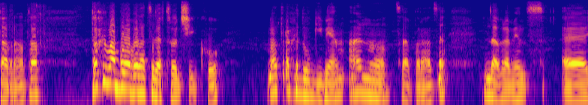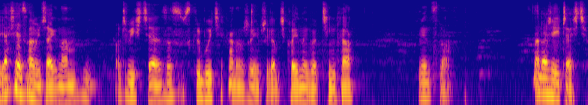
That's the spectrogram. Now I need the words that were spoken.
Dobra, no to to chyba byłoby na tyle w tym odcinku. No trochę długi wiem, ale no co ja poradzę. Dobra, więc e, ja się z wami żegnam. Oczywiście zasubskrybujcie kanał, żeby nie przegapić kolejnego odcinka. Więc no. Na razie i cześć.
